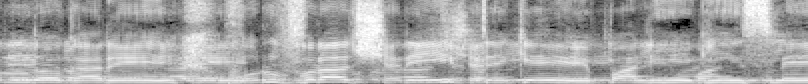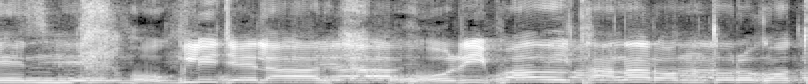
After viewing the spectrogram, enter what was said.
অন্ধকারে ফুরফুরা শরীফ থেকে পালিয়ে গিয়েছিলেন। হুগলি জেলার হরিপাল থানার অন্তর্গত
